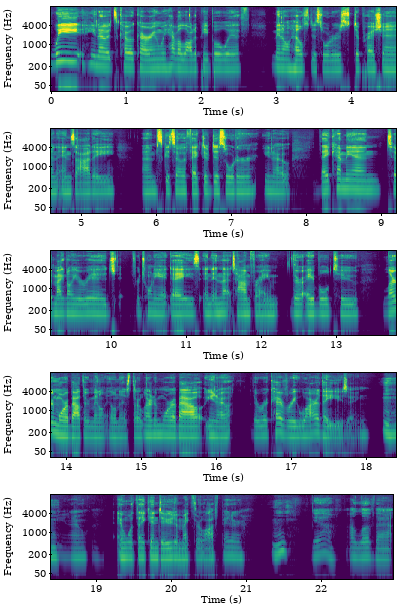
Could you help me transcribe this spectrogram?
we, you know, it's co-occurring. We have a lot of people with mental health disorders, depression, anxiety, um, schizoaffective disorder. You know, they come in to Magnolia Ridge for 28 days, and in that time frame, they're able to learn more about their mental illness. They're learning more about, you know, the recovery. Why are they using? Mhm. You know, and what they can do to make their life better. Yeah, I love that.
